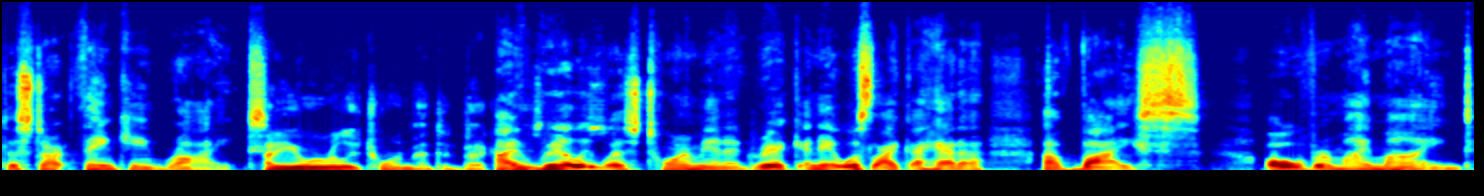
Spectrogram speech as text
to start thinking right. And you were really tormented back I really days. was tormented, Rick, and it was like I had a, a vice over my mind.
